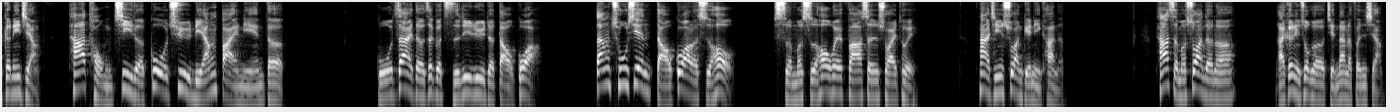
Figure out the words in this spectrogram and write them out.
跟你讲，他统计了过去两百年的国债的这个殖利率的倒挂，当出现倒挂的时候。什么时候会发生衰退？他已经算给你看了。他怎么算的呢？来跟你做个简单的分享。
